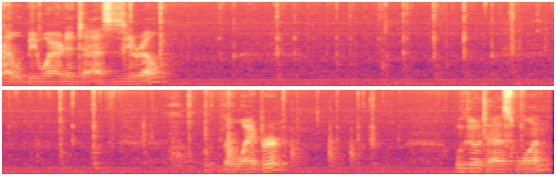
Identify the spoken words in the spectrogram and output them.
that will be wired into S0. The wiper will go to S1.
